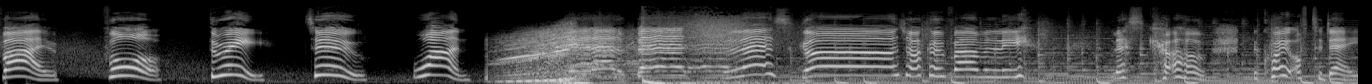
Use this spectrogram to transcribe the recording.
Five, four, three, two, one. Get out of bed. Let's go. Family. Let's go. The quote of today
